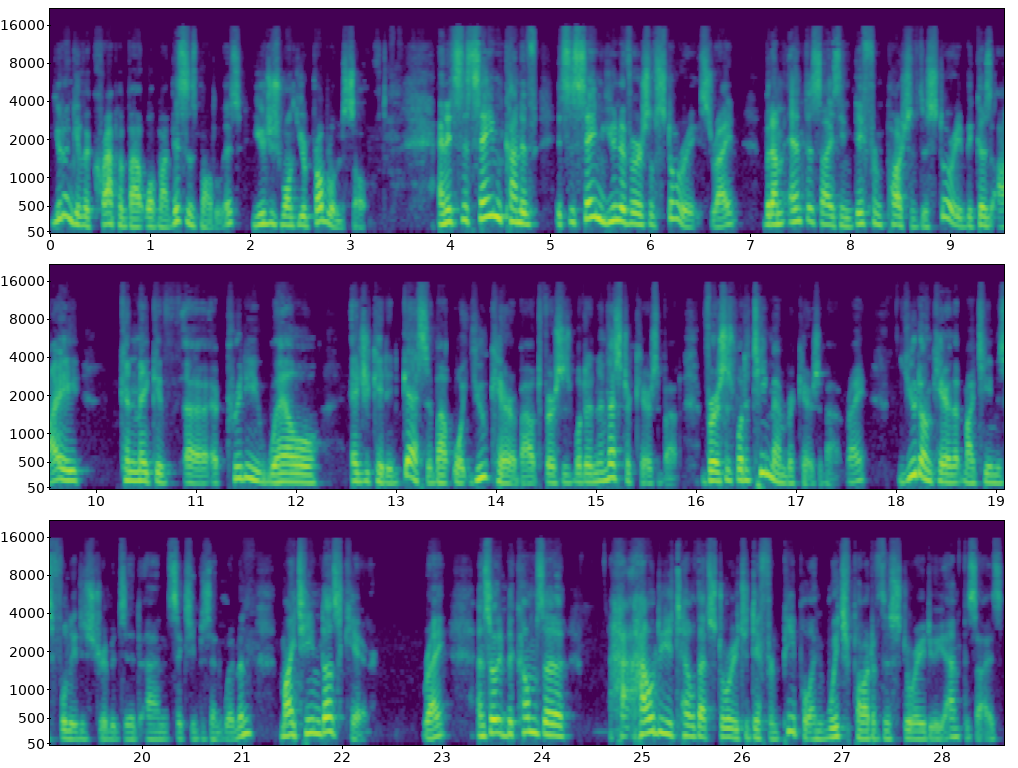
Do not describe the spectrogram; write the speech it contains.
You don't give a crap about what my business model is. You just want your problem solved. And it's the same kind of, it's the same universe of stories, right? But I'm emphasizing different parts of the story because I can make a, uh, a pretty well educated guess about what you care about versus what an investor cares about versus what a team member cares about, right? You don't care that my team is fully distributed and 60% women. My team does care, right? And so it becomes a how do you tell that story to different people and which part of the story do you emphasize?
